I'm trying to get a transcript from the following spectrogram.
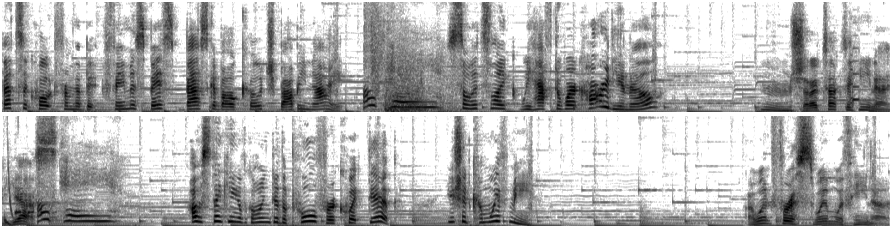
That's a quote from the famous base- basketball coach Bobby Knight. okay. So it's like we have to work hard, you know? Hmm, should I talk to Hina? Yes. Okay. I was thinking of going to the pool for a quick dip. You should come with me. I went for a swim with Hina.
